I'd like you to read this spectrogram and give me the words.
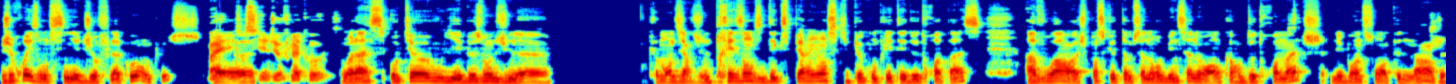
Je crois ils ont signé Joe Flacco en plus. Ouais, ils ont euh, signé Joe Flacco. Voilà, au cas où il y ait besoin d'une euh, comment dire d'une présence d'expérience qui peut compléter deux trois passes. À voir, je pense que Thompson Robinson aura encore deux trois matchs. Les Browns sont un peu de marge.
